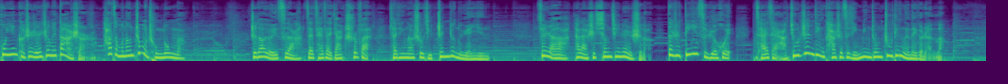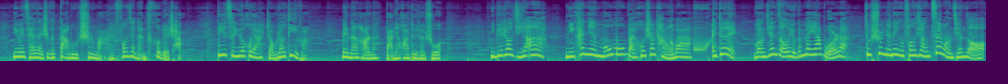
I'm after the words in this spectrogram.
婚姻可是人生的大事儿，他怎么能这么冲动呢？直到有一次啊，在彩彩家吃饭，才听他说起真正的原因。虽然啊，他俩是相亲认识的，但是第一次约会，彩彩啊就认定他是自己命中注定的那个人了。因为彩彩是个大路痴嘛，方向感特别差，第一次约会啊找不着地方。那男孩呢？打电话对他说：“你别着急啊，你看见某某百货商场了吧？哎，对，往前走有个卖鸭脖的，就顺着那个方向再往前走，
